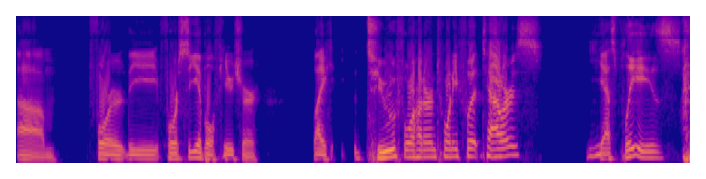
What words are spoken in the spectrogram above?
um, for the foreseeable future. Like two 420 foot towers? Yes, please.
